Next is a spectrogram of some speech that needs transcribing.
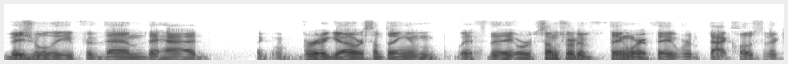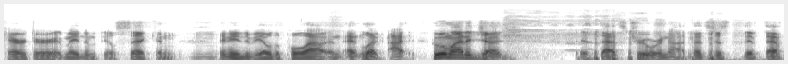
visually for them they had like vertigo or something, and if they or some sort of thing where if they were that close to their character, it made them feel sick and Mm. they needed to be able to pull out. And and look, I who am I to judge if that's true or not? That's just if that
